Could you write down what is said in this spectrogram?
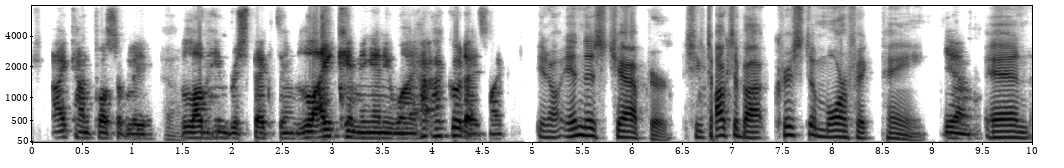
I can't possibly yeah. love him, respect him, like him in any way. How, how could I? It's like, you know, in this chapter, she talks about Christomorphic pain. Yeah. And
